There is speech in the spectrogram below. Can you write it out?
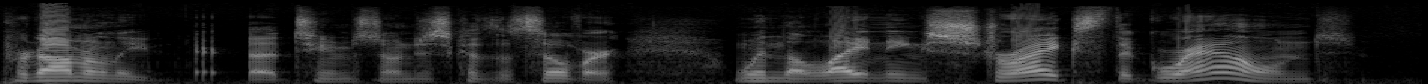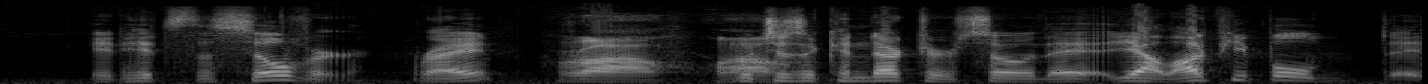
predominantly uh, Tombstone, just because of silver. When the lightning strikes the ground, it hits the silver, right? Wow, wow. Which is a conductor. So they, yeah, a lot of people uh,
